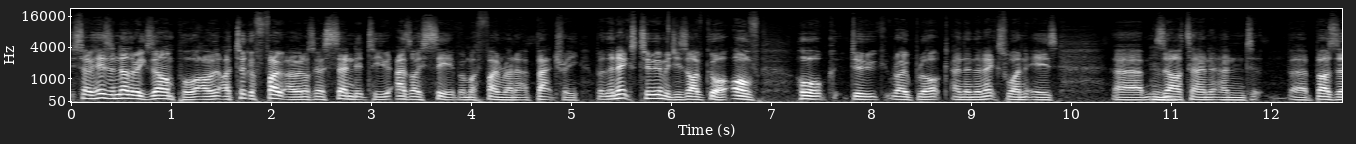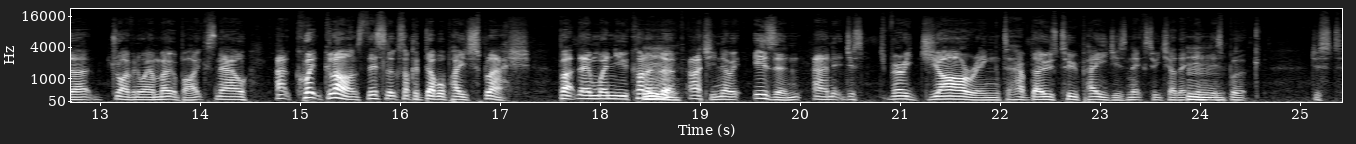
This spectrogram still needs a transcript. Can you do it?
So here's another example. I, I took a photo and I was going to send it to you as I see it, but my phone ran out of battery. But the next two images I've got of Hawk, Duke, Roadblock, and then the next one is um, Zartan and uh, Buzzer driving away on motorbikes. Now, at quick glance, this looks like a double page splash. But then when you kind of Mm. look, actually, no, it isn't. And it just very jarring to have those two pages next to each other in Mm. this book. Just,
